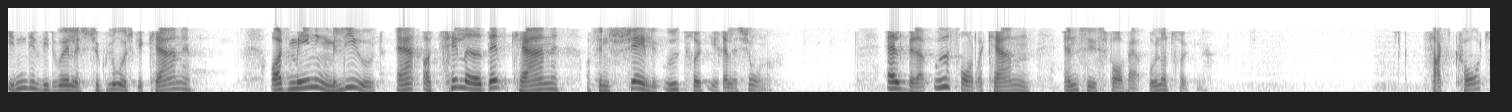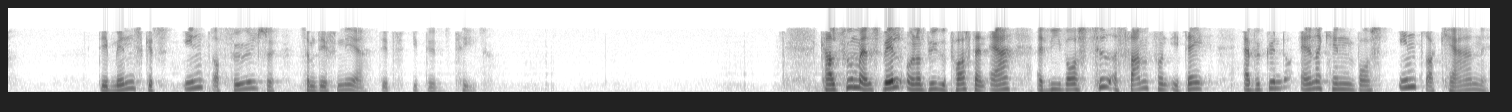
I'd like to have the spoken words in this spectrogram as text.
individuelle psykologiske kerne, og at meningen med livet er at tillade den kerne og finde sociale udtryk i relationer. Alt, hvad der udfordrer kernen, anses for at være undertrykkende. Sagt kort, det er menneskets indre følelse, som definerer dets identitet. Karl Trumans velunderbyggede påstand er, at vi i vores tid og samfund i dag er begyndt at anerkende vores indre kerne,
